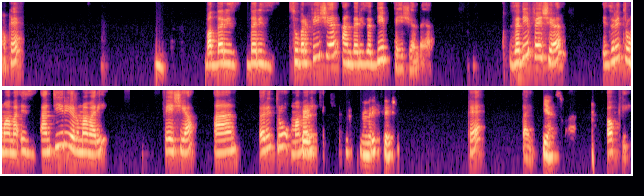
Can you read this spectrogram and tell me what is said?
Okay? But there is there is superficial and there is a deep fascial layer. The deep fascial is retromama is anterior mammary fascia and retromammary mammary fascia. Okay? Type. Yes. Okay.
